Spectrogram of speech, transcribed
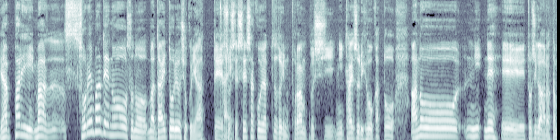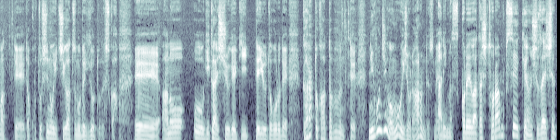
うん、やっぱりまあそれまでのその、まあ、大統領職にあって、はい、そして政策をやってた時のトランプ氏に対する評価と、あのにね、えー、年が改まって、今年の1月の出来事ですか、えー、あの議会襲撃っていうところで、ガラッと変わった部分って、日本人が思う以上にあるんですね。あります、これ、私、トランプ政権を取材して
